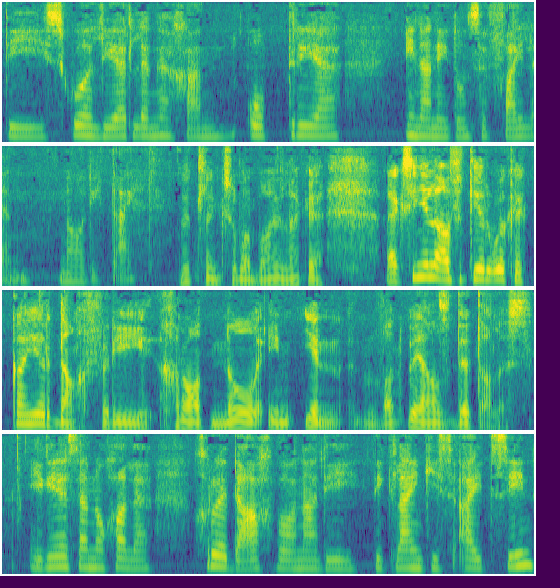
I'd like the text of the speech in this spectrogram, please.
Die skoolleerdlinge gaan optree en dan het ons 'n veiling na die tyd. Dit klink sommer baie lekker. Ek sien julle adverteer ook 'n kuierdag vir die graad 0 en 1. Wat behels dit alles? Hierdie is dan nogal 'n groot dag waarna die die kleintjies uitsien.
